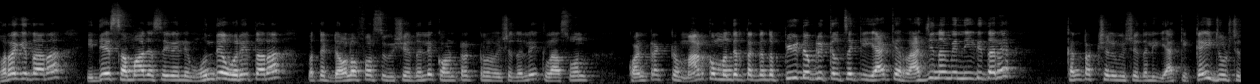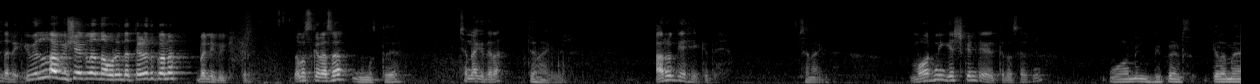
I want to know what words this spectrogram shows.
ಹೊರಗಿದ್ದಾರಾ ಇದೇ ಸಮಾಜ ಸೇವೆಯಲ್ಲಿ ಮುಂದೆ ಹೊರಿತಾರ? ಮತ್ತು ಡೆವಲಪರ್ಸ್ ವಿಷಯದಲ್ಲಿ, ಕಾಂಟ್ರಾಕ್ಟರ್ ವಿಷಯದಲ್ಲಿ, ಕ್ಲಾಸ್ ಒನ್ ಕಾಂಟ್ರಾಕ್ಟ್ ಮಾಡ್ಕೊಂಡು ಬಂದಿರತಕ್ಕಂಥ ಪಿ ಡಬ್ಲ್ಯೂ ಕೆಲಸಕ್ಕೆ ಯಾಕೆ ರಾಜೀನಾಮೆ ನೀಡಿದ್ದಾರೆ ಕಂಟ್ರಕ್ಷನ್ ವಿಷಯದಲ್ಲಿ ಯಾಕೆ ಕೈ ಜೋಡಿಸಿದ್ದಾರೆ ಇವೆಲ್ಲ ವಿಷಯಗಳನ್ನು ಅವರಿಂದ ತಿಳಿದುಕೊಂಡು ಬನ್ನಿ ನಮಸ್ಕಾರ ಸರ್. ನಮಸ್ತೆ. ಚೆನ್ನಾಗಿದ್ದೀರಾ? ಚೆನ್ನಾಗಿದೆ. ಆರೋಗ್ಯ ಹೇಗಿದೆ? ಚೆನ್ನಾಗಿದೆ. ಮಾರ್ನಿಂಗ್ ಎಷ್ಟು ಗಂಟೆ ಹೇಳ್ತೀರಾ ಸರ್ ನೀವು? ಮಾರ್ನಿಂಗ್ ಡಿಪೆಂಡ್ಸ್ ಕೆಲವೊಮ್ಮೆ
